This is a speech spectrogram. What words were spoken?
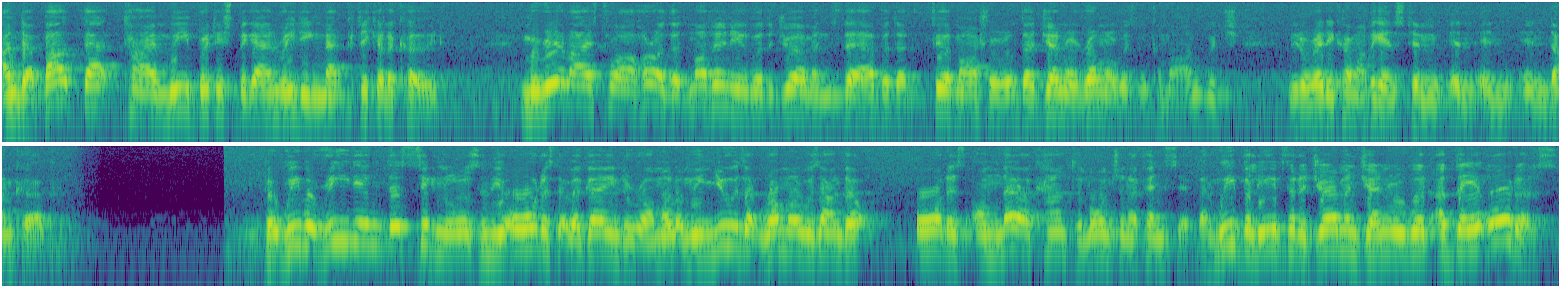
And about that time, we British began reading that particular code. we realized to our horror that not only were the Germans there, but that Field Marshal, that General Rommel was in command, which we'd already come up against him in, in, in Dunkirk. But we were reading the signals and the orders that were going to Rommel, and we knew that Rommel was under orders on no account to launch an offensive. And we believed that a German general would obey orders.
